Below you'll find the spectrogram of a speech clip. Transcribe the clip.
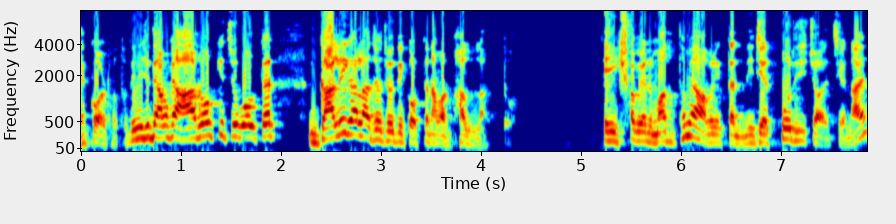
রেকর্ড হতো। তিনি যদি আমাকে আরও কিছু বলতেন গালিগালাজও যদি করতেন, আমার ভালো লাগতো। এইসবের মাধ্যমে আওয়ামী তার নিজের পরিচয় চেনায়,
